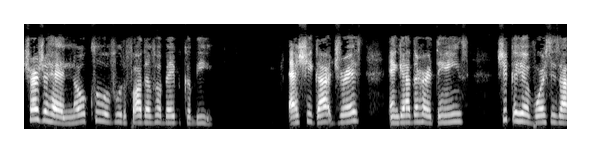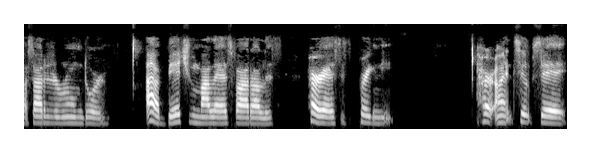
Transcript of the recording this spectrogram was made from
Treasure had no clue of who the father of her baby could be. As she got dressed and gathered her things, she could hear voices outside of the room door. I bet you my last five dollars. Her ass is pregnant. Her aunt Tip said,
